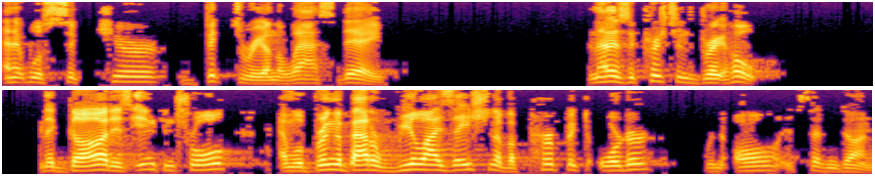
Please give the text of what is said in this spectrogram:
and it will secure victory on the last day. And that is the Christian's great hope that God is in control and will bring about a realization of a perfect order when all is said and done.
